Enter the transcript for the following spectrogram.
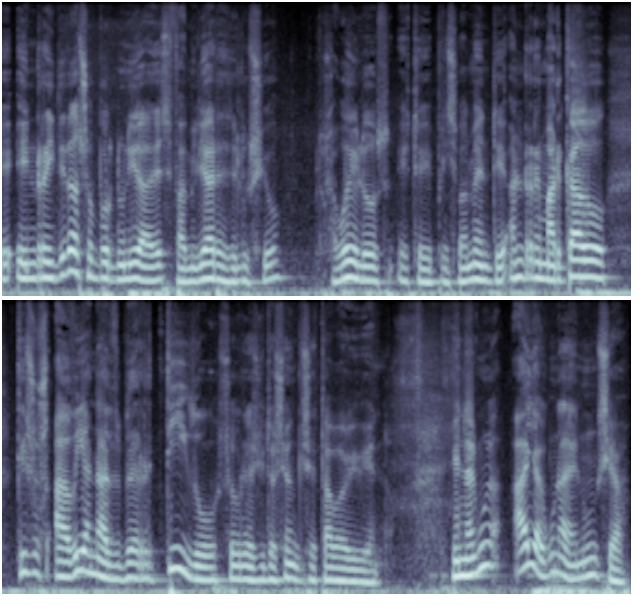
eh, en reiteradas oportunidades, familiares de Lucio, los abuelos este, principalmente, han remarcado que ellos habían advertido sobre la situación que se estaba viviendo. ¿En alguna, ¿Hay alguna denuncia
